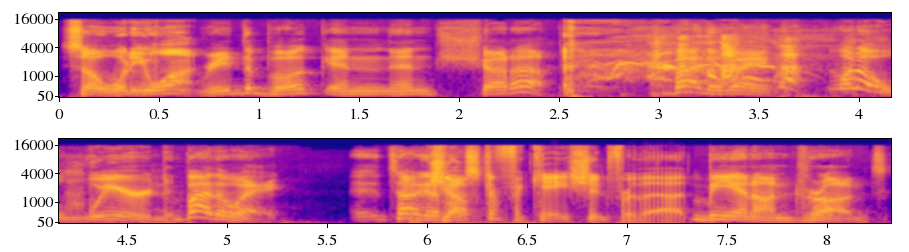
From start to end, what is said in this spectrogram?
So what do you want? read the book and then shut up. by the way, What a weird by the way, uh, talking justification for that. being on drugs.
